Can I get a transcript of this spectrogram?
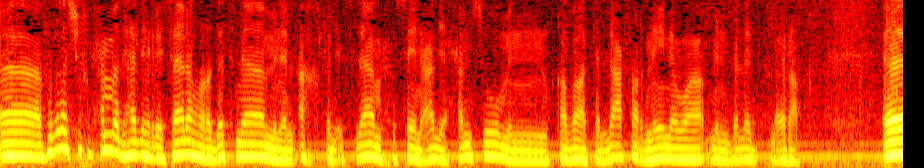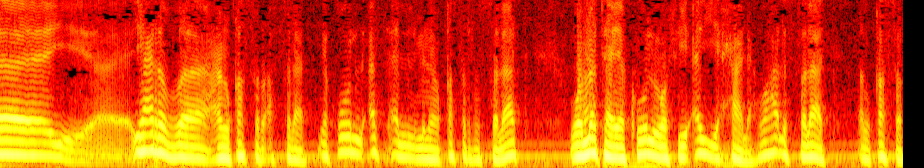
آه فضيلة الشيخ محمد هذه الرسالة وردتنا من الأخ في الإسلام حسين علي حمسو من قضاة اللعفر نينوى من بلد العراق. آه يعرض عن قصر الصلاة يقول أسأل من القصر في الصلاة ومتى يكون وفي أي حالة؟ وهل الصلاة القصر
